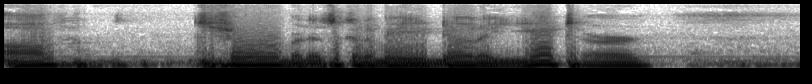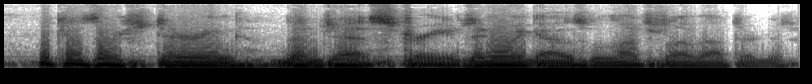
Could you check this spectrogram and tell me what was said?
offshore, but it's going to be doing a U-turn because they're steering the jet streams. Anyway, guys, much love out there. Just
